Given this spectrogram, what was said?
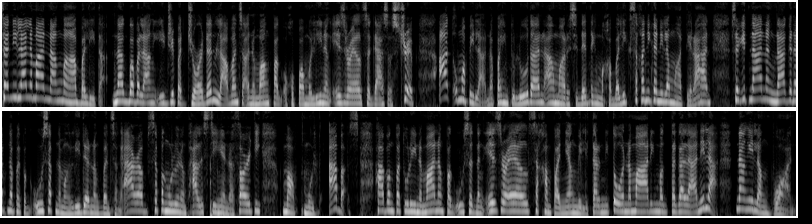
Sa nilalaman ng mga balita, nagbabala ang Egypt at Jordan laban sa anumang pag-okupa muli ng Israel sa Gaza Strip at umapila na pahintulutan ang mga residenteng makabalik sa kanilang mga tirahan sa gitna ng naganap na pag-usap ng mga lider ng bansang Arab sa Pangulo ng Palestinian Authority, Mahmoud Abbas, habang patuloy naman ang pag-usad ng Israel sa kampanyang militar nito na maaaring magtagala nila ng ilang buwan.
